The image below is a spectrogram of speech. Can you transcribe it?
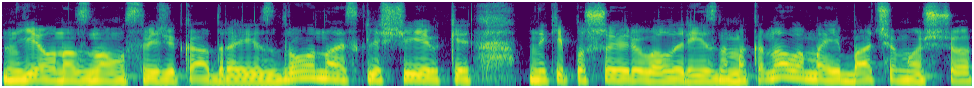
Є у нас знову свіжі свіжі кадри із дрона з Кліщіївки, які поширювали різними каналами. І бачимо, що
